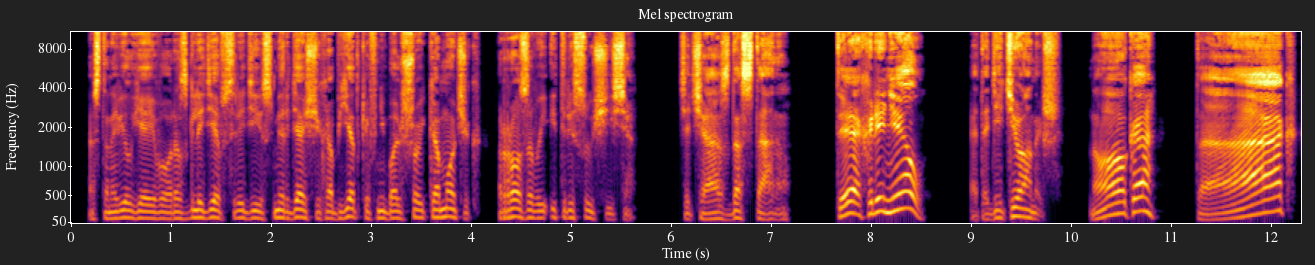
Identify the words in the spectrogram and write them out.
— остановил я его, разглядев среди смердящих объедков небольшой комочек, розовый и трясущийся. Сейчас достану. Ты охренел? Это детеныш. Ну-ка. Так.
